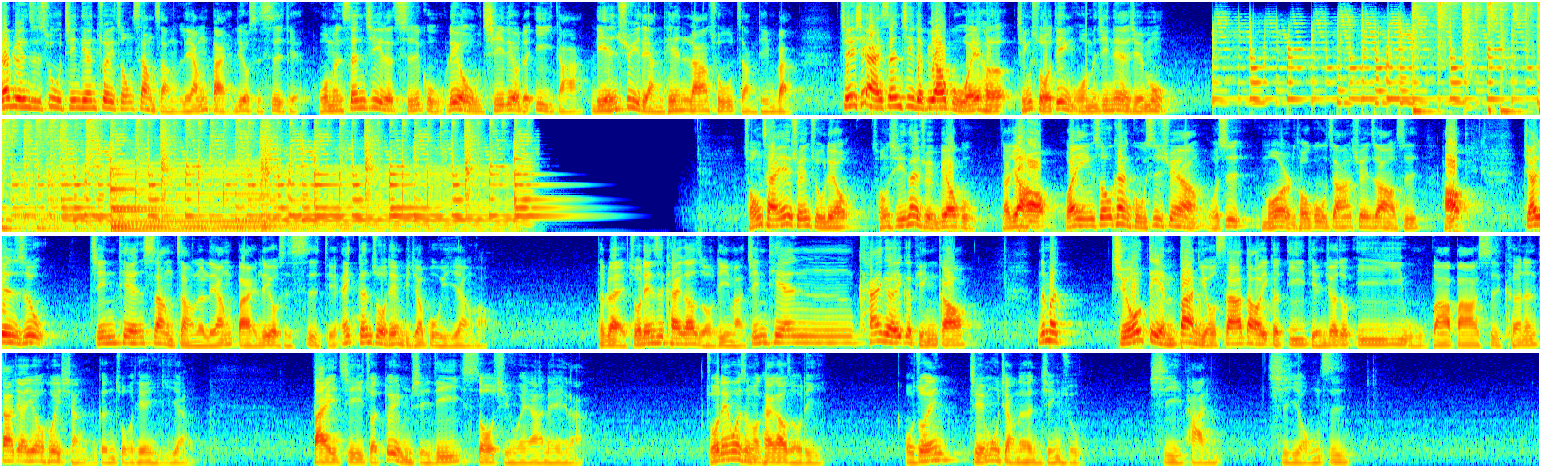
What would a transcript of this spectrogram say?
加权指数今天最终上涨两百六十四点，我们生计的持股六五七六的易达连续两天拉出涨停板。接下来生计的标股为何？请锁定我们今天的节目。从产业选主流，从形态选标股。大家好，欢迎收看股市宣扬，我是摩尔投顾张轩张老师。好，加权指数今天上涨了两百六十四点，哎，跟昨天比较不一样哈，对不对？昨天是开高走低嘛，今天开了一个平高，那么九点半有杀到一个低点，叫做一一五八八四，可能大家又会想跟昨天一样，代志绝对不是你所想的安尼啦。昨天为什么开高走低？我昨天节目讲的很清楚，洗盘、洗融资。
